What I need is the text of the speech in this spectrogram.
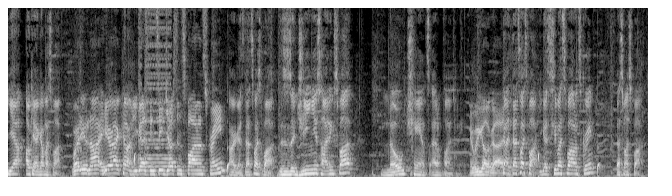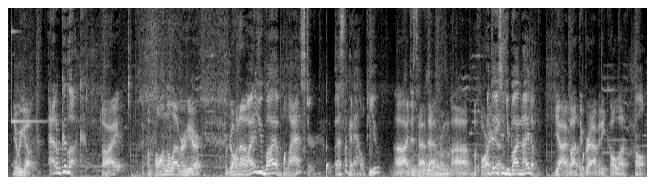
Yeah, okay, I got my spot. Ready or not, here I come. You guys can see Justin's spot on screen. All right, guys, that's my spot. This is a genius hiding spot. No chance Adam finds me. Here we go, guys. Guys, that's my spot. You guys see my spot on screen? That's my spot. Here we go. Adam, good luck. All right. I'm pulling the lever here. We're going up. Why did you buy a blaster? That's not gonna help you. Uh, I just had that from uh, before. I, I thought you said you bought an item. Yeah, I bought the gravity cola. Oh,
